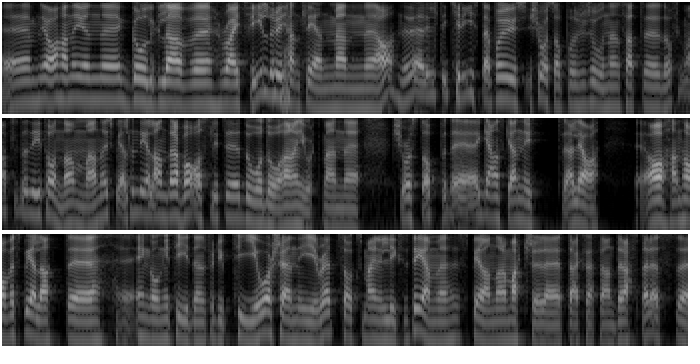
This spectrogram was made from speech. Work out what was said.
Ehm, ja, han är ju en eh, Gold Glove eh, right fielder egentligen, men eh, ja, nu är det lite kris där på shortstop-positionen så att då fick man flytta dit honom. Han har ju spelat en del andra bas lite då och då har han gjort, men shortstop, det är ganska nytt, eller ja, Ja, han har väl spelat eh, en gång i tiden för typ tio år sedan i Red Sox minor League-system, spelade några matcher strax efter han draftades eh,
